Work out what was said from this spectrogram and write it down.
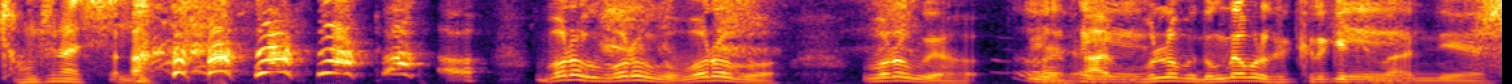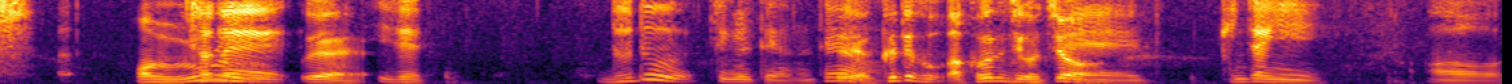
정준하 씨 뭐라고, 뭐라고, 뭐라고, 뭐라고요? 예. 어, 되게- 아, 물론 뭐 농담으로 그렇- 그랬겠지만, 예. 어, 왜 전에? 예. 이제 누드 찍을 때였는데요. 예, 그때, 거- 아, 거기서 찍었죠? 예, 굉장히 어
